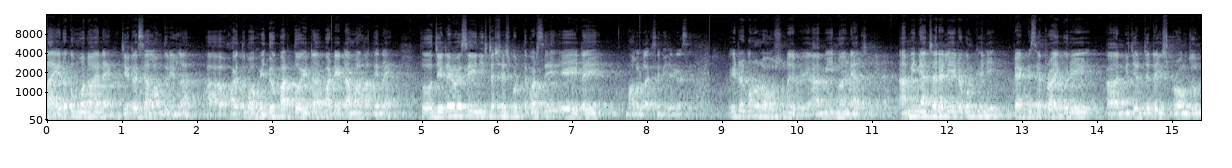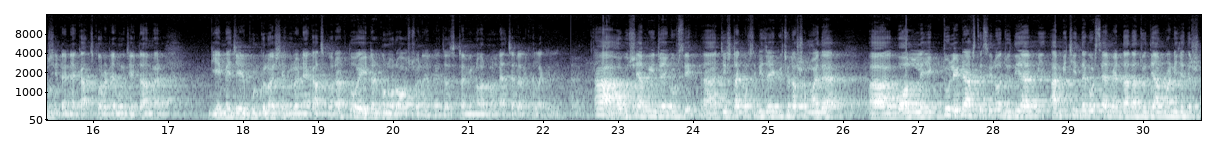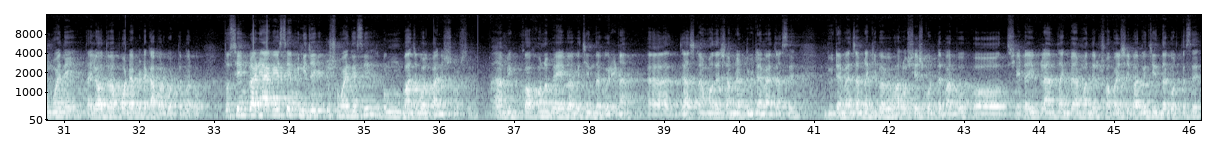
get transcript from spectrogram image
না, এরকম মনে হয় নাই। যেটা হচ্ছে আলহামদুলিল্লাহ। হয়তো বা হইতেও পারতো এটা বাট এটা আমার হাতে নাই। তো যেটাই হয়েছে ইনিংসটা শেষ করতে পারছি। এটাই ভালো লাগছে নিজের কাছে। এটার কোনো রহস্য নাই ভাই। আমি আমি ন্যাচারালি এরকম খেলি। প্র্যাকটিসে ট্রাই করি নিজের যেটা স্ট্রং জোন সেটা নিয়ে কাজ করার এবং যেটা আমার গেমে যে ভুলগুলো হয়, সেগুলো নিয়ে কাজ করার। তো এটার কোনো রহস্য নেই ভাই। জাস্ট আমি নর্মাল ন্যাচারাল খেলা খেলি। হ্যাঁ অবশ্যই আমি এনজয় করছি। চেষ্টা করছি নিজেকে কিছুটা সময় দেওয়ার। বল একটু লেটে আসতেছিল, যদি আমি আমি চিন্তা করছি আমি দাদা যদি আমরা নিজেদের সময় দিই তাহলে হয়তো পরে আমরা এটা কাভার করতে পারব। তো সেম প্ল্যানে আগে এসে আমি নিজেকে একটু সময় দিয়েছি এবং বাজে বল পানিশ করছি। আমি কখনো ভাই এইভাবে চিন্তা করি না। জাস্ট আমাদের সামনে দুইটা ম্যাচ আছে। দুইটা ম্যাচ আমরা কীভাবে ভালো শেষ করতে পারব সেটাই প্ল্যান থাকবে আমাদের। সবাই সেভাবেই চিন্তা করতেছে।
